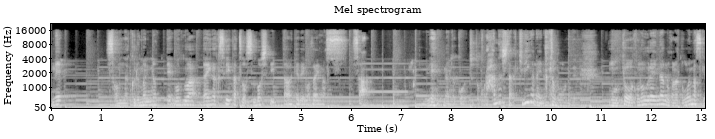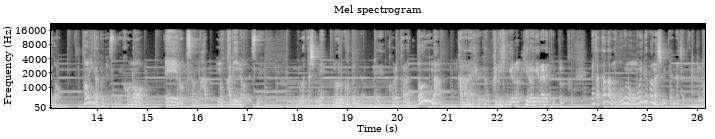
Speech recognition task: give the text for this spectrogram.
ね。そんな車に乗って僕は大学生活を過ごしていったわけでございます。さあ、ね、なんかこう、ちょっとこれ話したらキリがないなと思うんで、もう今日はこのぐらいになるのかなと思いますけど、とにかくですね、この A63 のカリーナをですね、私ね、乗ることによって、これからどんなカーライフが繰り広げられていくのか。なんかただの僕の思い出話みたいになっちゃってるけど、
